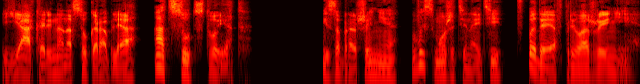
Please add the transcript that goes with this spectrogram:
Якорь на носу корабля отсутствует. Изображение вы сможете найти в PDF-приложении.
